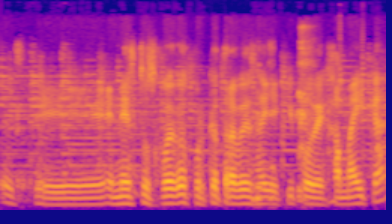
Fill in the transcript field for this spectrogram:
este, en estos juegos porque otra vez hay equipo de Jamaica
